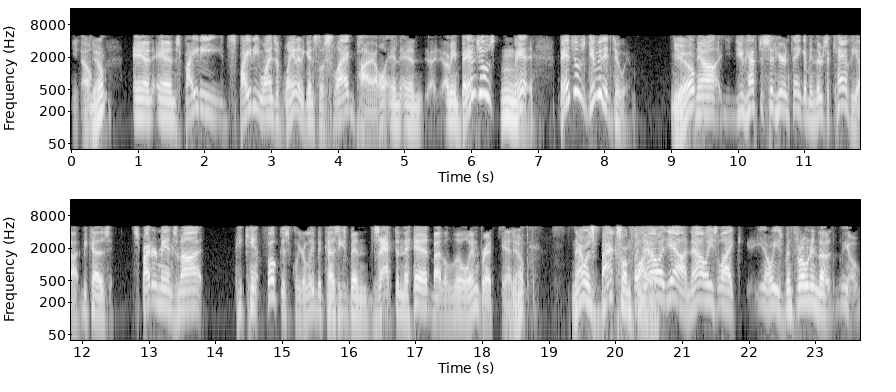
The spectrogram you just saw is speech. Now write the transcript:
You know, Yep. And and Spidey Spidey winds up landing against the slag pile, and and I mean Banjo's Mm. Ban- Banjo's giving it to him. Yep. Now you have to sit here and think. I mean, there's a caveat because Spider-Man's not. He can't focus clearly because he's been zapped in the head by the little inbred kid. Yep. Now his back's on But fire. now, yeah, now he's like, you know, he's been thrown in the, you know,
